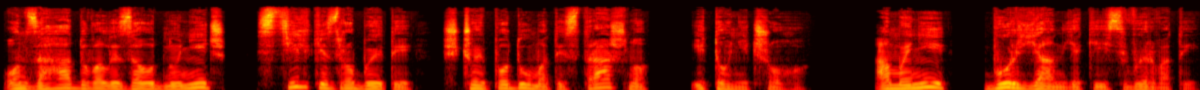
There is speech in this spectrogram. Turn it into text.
он загадували за одну ніч стільки зробити, що й подумати страшно, і то нічого. А мені бур'ян якийсь вирвати.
